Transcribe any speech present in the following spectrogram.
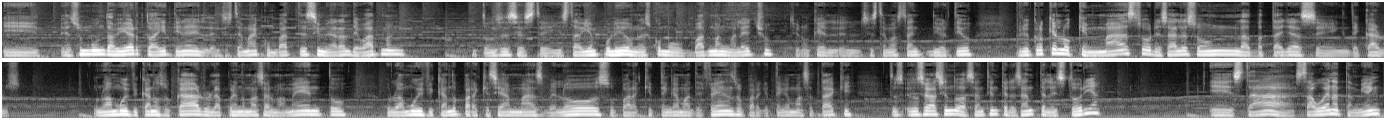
Y es un mundo abierto, ahí tiene el, sistema de combate similar al de Batman. Entonces, este, y está bien pulido, no es como Batman mal hecho, sino que el, el sistema está divertido. Pero yo creo que lo que más sobresale son las batallas en- de carros. Uno va modificando su carro, le va poniendo más armamento, lo va modificando para que sea más veloz, o para que tenga más defensa, o para que tenga más ataque. Entonces, eso se va haciendo bastante interesante. La historia eh, está, está buena también.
